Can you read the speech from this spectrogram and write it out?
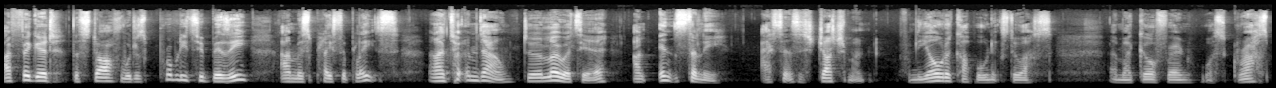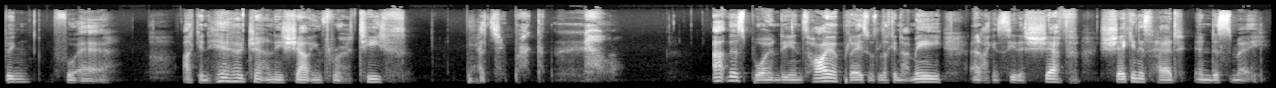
I figured the staff were just probably too busy and misplaced the plates, and I took them down to a lower tier, and instantly I sensed this judgment from the older couple next to us, and my girlfriend was grasping for air. I can hear her gently shouting through her teeth, Put it back now. At this point, the entire place was looking at me, and I can see the chef shaking his head in dismay.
